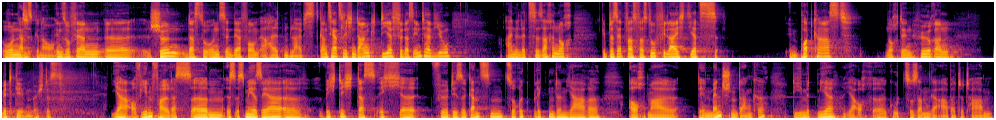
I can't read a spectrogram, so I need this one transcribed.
Und Ganz genau. insofern äh, schön, dass du uns in der Form erhalten bleibst. Ganz herzlichen Dank dir für das Interview. Eine letzte Sache noch. Gibt es etwas, was du vielleicht jetzt im Podcast noch den Hörern mitgeben möchtest? Ja, auf jeden Fall. Das, ähm, es ist mir sehr äh, wichtig, dass ich äh, für diese ganzen zurückblickenden Jahre auch mal den Menschen danke, die mit mir ja auch äh, gut zusammengearbeitet haben.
